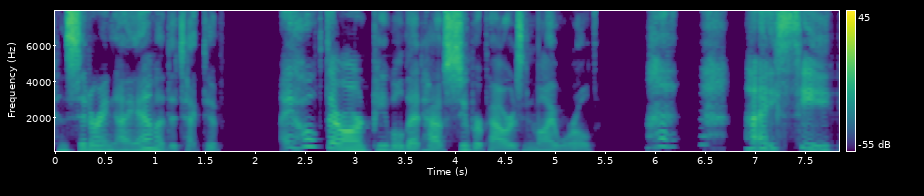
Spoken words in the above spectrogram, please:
Considering I am a detective, I hope there aren't people that have superpowers in my world. I see.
